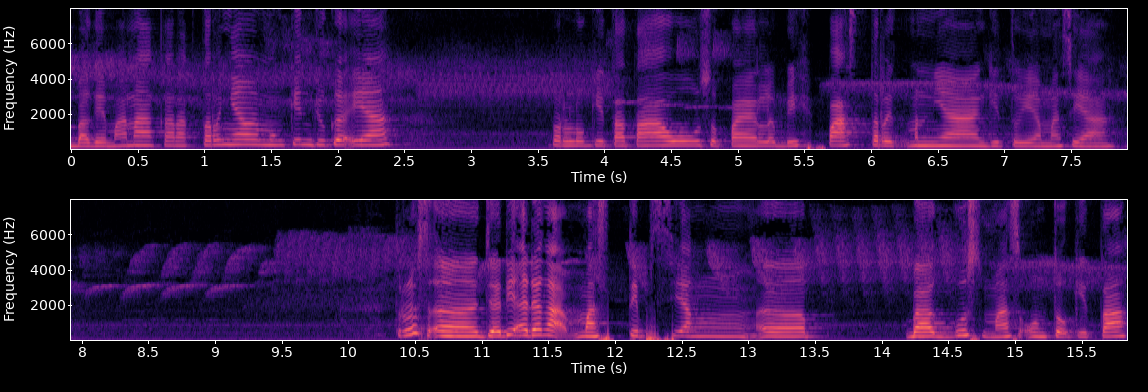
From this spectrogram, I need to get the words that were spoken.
bagaimana karakternya mungkin juga ya perlu kita tahu supaya lebih pas treatmentnya gitu ya Mas ya. Terus uh, jadi ada nggak mas tips yang uh, bagus mas untuk kita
